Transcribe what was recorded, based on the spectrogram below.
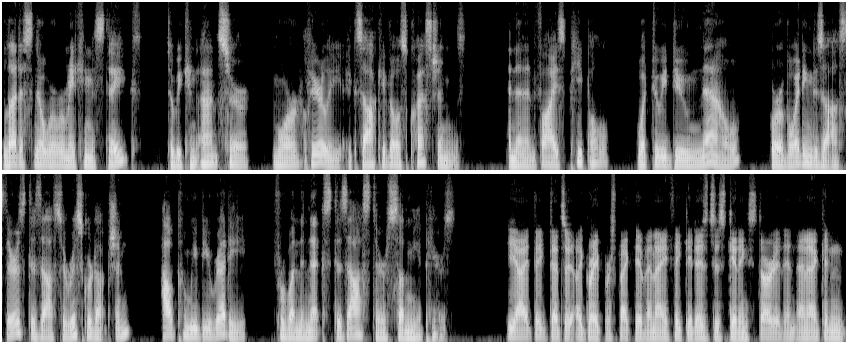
let us know where we're making mistakes so we can answer more clearly exactly those questions and then advise people what do we do now for avoiding disasters, disaster risk reduction? How can we be ready for when the next disaster suddenly appears. Yeah, I think that's a, great perspective. And I think it is just getting started. And, and I can,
